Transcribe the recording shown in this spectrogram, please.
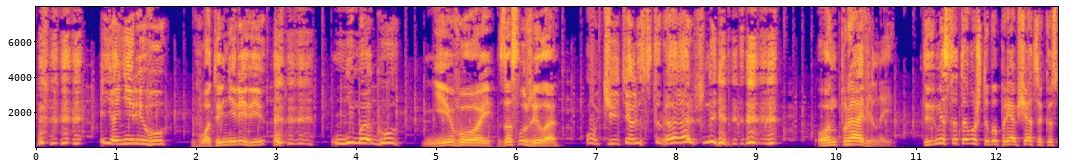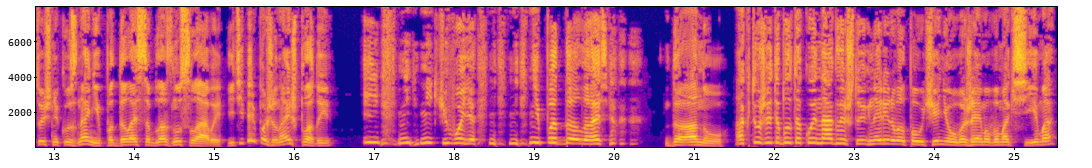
«Я не реву!» «Вот и не реви!» «Не могу!» «Не вой, заслужила». «Учитель страшный». «Он правильный. Ты вместо того, чтобы приобщаться к источнику знаний, поддалась соблазну славы, и теперь пожинаешь плоды». «И ничего я не поддалась». «Да ну! А кто же это был такой наглый, что игнорировал поучение уважаемого Максима?»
